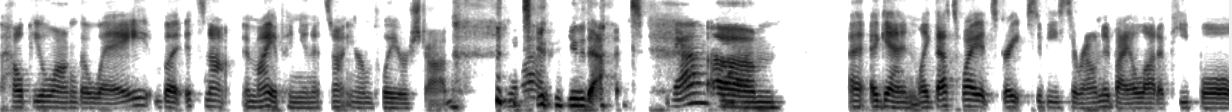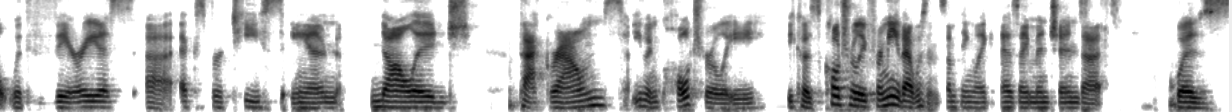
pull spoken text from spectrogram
help you along the way, but it's not, in my opinion, it's not your employer's job yeah. to do that. Yeah. Um, again, like that's why it's great to be surrounded by a lot of people with various uh, expertise and knowledge backgrounds, even culturally, because culturally for me, that wasn't something like, as I mentioned, that was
